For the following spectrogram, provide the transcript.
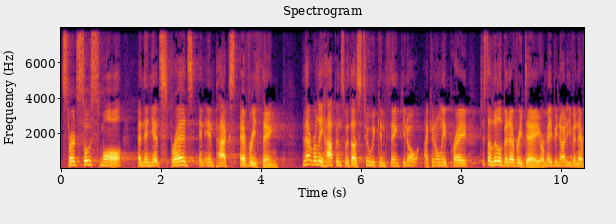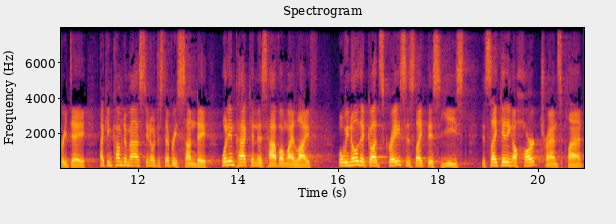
starts so small, and then yet spreads and impacts everything. And that really happens with us too. We can think, you know, I can only pray just a little bit every day, or maybe not even every day. I can come to Mass, you know, just every Sunday. What impact can this have on my life? Well, we know that God's grace is like this yeast. It's like getting a heart transplant.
